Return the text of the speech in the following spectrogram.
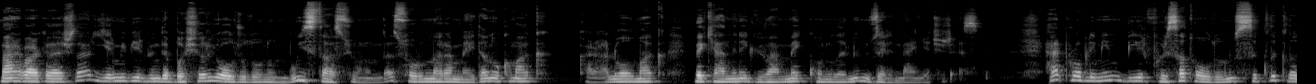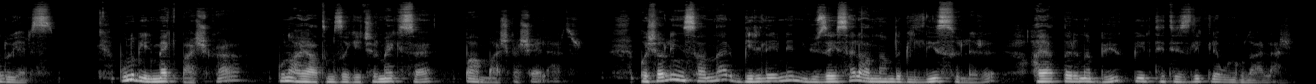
Merhaba arkadaşlar. 21 günde başarı yolculuğunun bu istasyonunda sorunlara meydan okumak, kararlı olmak ve kendine güvenmek konularının üzerinden geçeceğiz. Her problemin bir fırsat olduğunu sıklıkla duyarız. Bunu bilmek başka, bunu hayatımıza geçirmekse bambaşka şeylerdir. Başarılı insanlar birilerinin yüzeysel anlamda bildiği sırları hayatlarına büyük bir titizlikle uygularlar.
